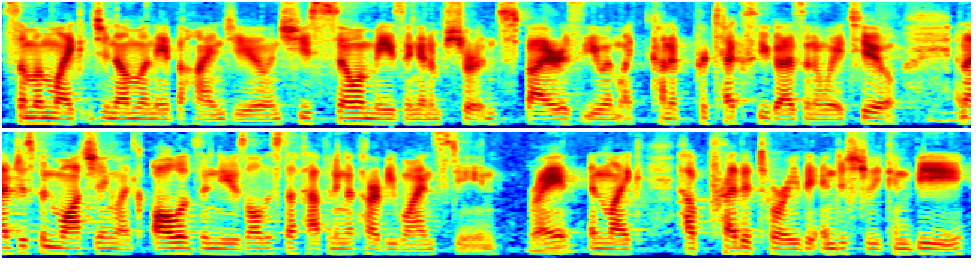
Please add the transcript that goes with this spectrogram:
someone like Janelle Monáe behind you, and she's so amazing, and I'm sure it inspires you and like kind of protects you guys in a way too. And I've just been watching like all of the news, all the stuff happening with Harvey Weinstein, right? And like how predatory the industry can be.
